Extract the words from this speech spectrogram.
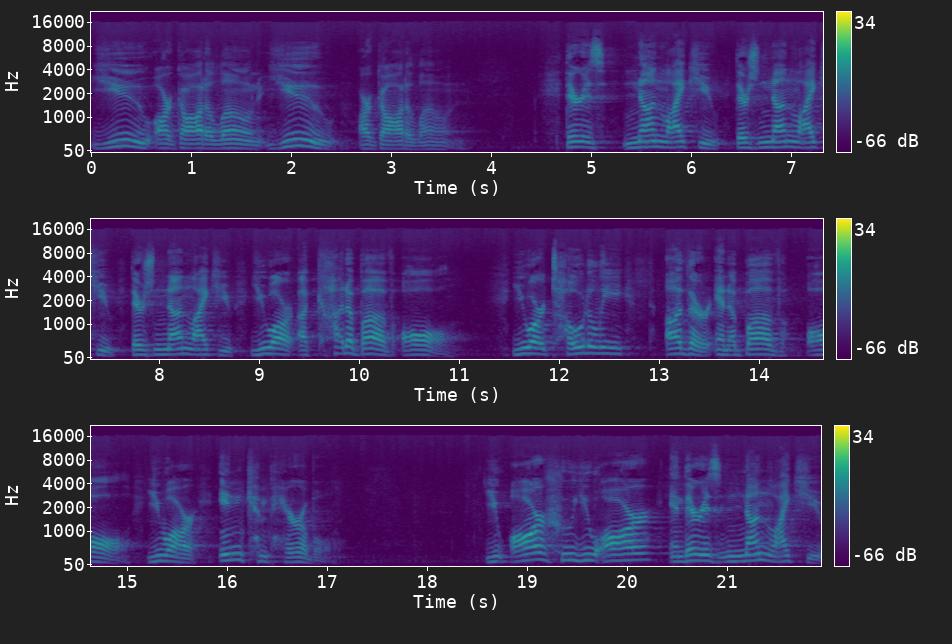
You are God alone. You are God alone. There is none like you. There's none like you. There's none like you. You are a cut above all. You are totally other and above all. You are incomparable. You are who you are, and there is none like you.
